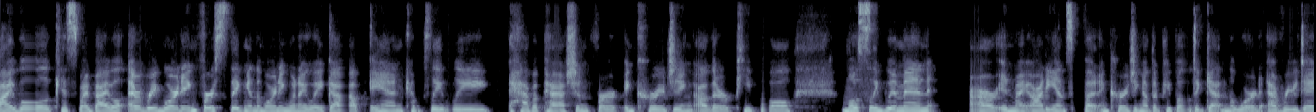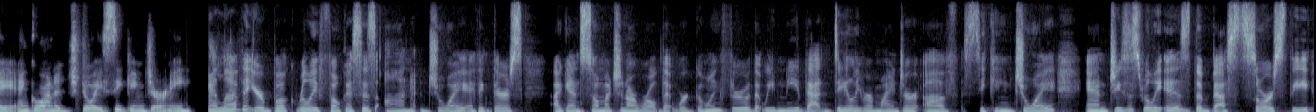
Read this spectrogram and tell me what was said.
Bible, kiss my Bible every morning, first thing in the morning when I wake up, and completely have a passion for encouraging other people, mostly women are in my audience, but encouraging other people to get in the word every day and go on a joy seeking journey. I love that your book really focuses on joy. I think there's, again, so much in our world that we're going through that we need that daily reminder of seeking joy. And Jesus really is the best source, the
